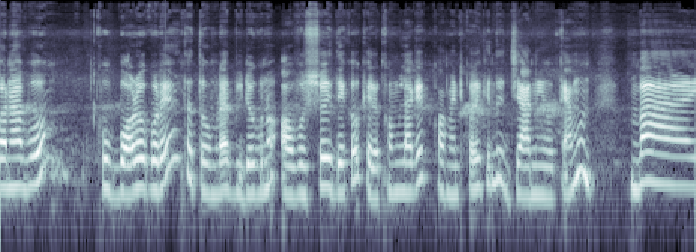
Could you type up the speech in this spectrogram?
বানাবো খুব বড় করে। তো তোমরা ভিডিওগুলো অবশ্যই দেখো কীরকম লাগে কমেন্ট করে কিন্তু জানিও। কেমন? বাই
